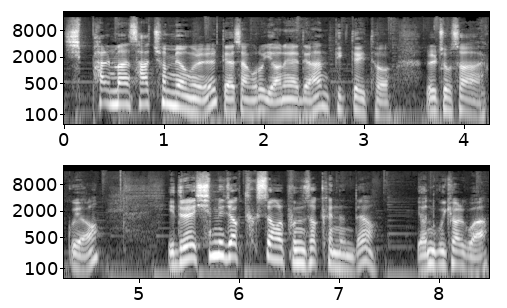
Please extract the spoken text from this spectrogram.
18만 4천 명을 대상으로 연애에 대한 빅데이터를 조사했고요. 이들의 심리적 특성을 분석했는데요. 연구 결과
